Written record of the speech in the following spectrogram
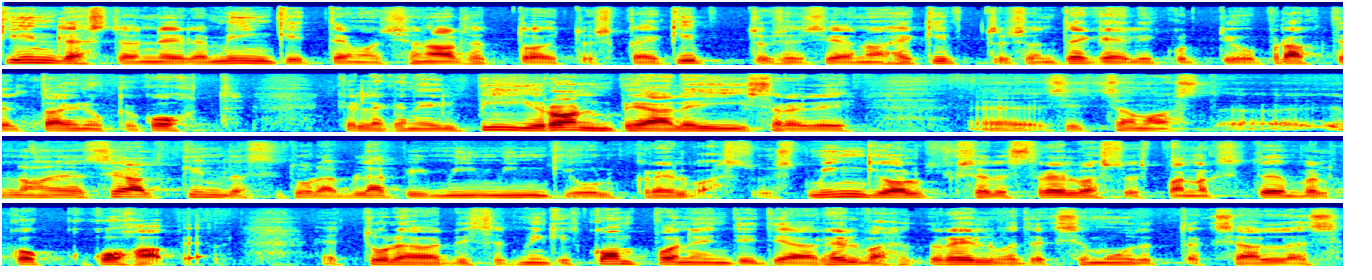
Kindlasti on neile mingit emotsionaalset toetust ka Egiptuses ja noh, Egiptus on tegelikult ju praktiliselt ainuke koht, kellega neil piir on peale Iisraeli eh, siitsamast noh, ja sealt kindlasti tuleb läbi mingi hulk relvastusest, mingi hulk sellest relvastusest pannakse tõepoolest kokku koha peal, et tulevad lihtsalt mingid komponendid ja relva, relvadeks ja muudetakse alles,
